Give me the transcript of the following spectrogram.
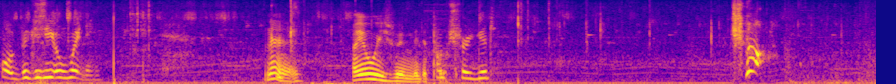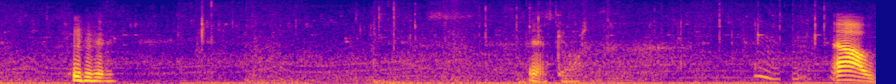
what, because you're winning. No. I always win with the I'm puck. triggered. Oh god. Oh.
